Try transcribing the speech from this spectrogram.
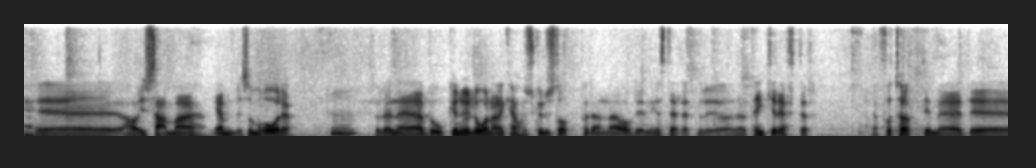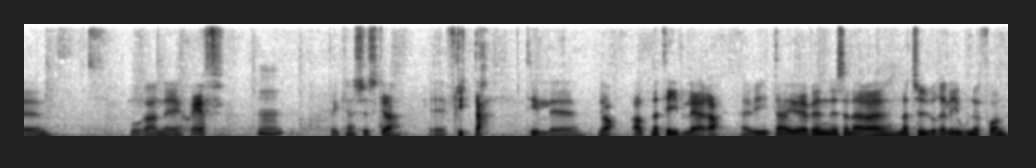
eh, har ju samma ämnesområde. Mm. Så den här boken du lånade kanske skulle stått på denna avdelning istället. När jag tänker efter. Jag får ta upp det med, eh, våran chef. Mm. Den kanske ska eh, flytta till eh, ja, alternativlära. Vi hittar ju även sådana där naturreligioner från,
